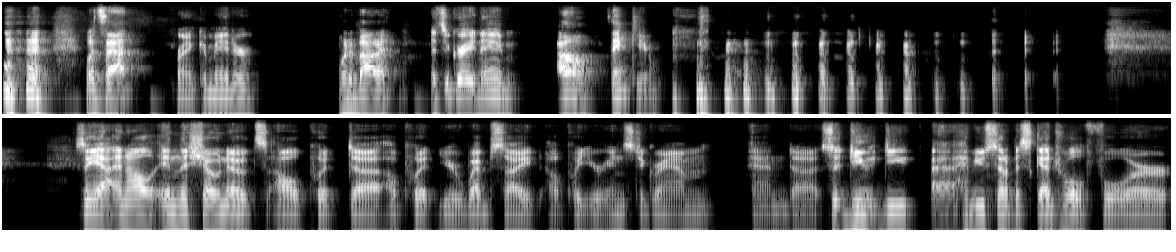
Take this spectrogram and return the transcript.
What's that? Frankimator. What about it? It's a great name. Oh, thank you. So yeah, and I'll in the show notes I'll put uh, I'll put your website, I'll put your Instagram, and uh, so do you do you uh, have you set up a schedule for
